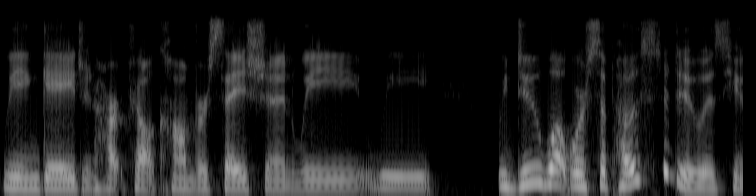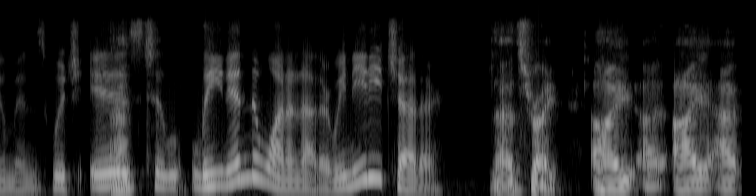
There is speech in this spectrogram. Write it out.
we engage in heartfelt conversation. We we we do what we're supposed to do as humans, which is to lean into one another. We need each other. That's right. I, I, I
